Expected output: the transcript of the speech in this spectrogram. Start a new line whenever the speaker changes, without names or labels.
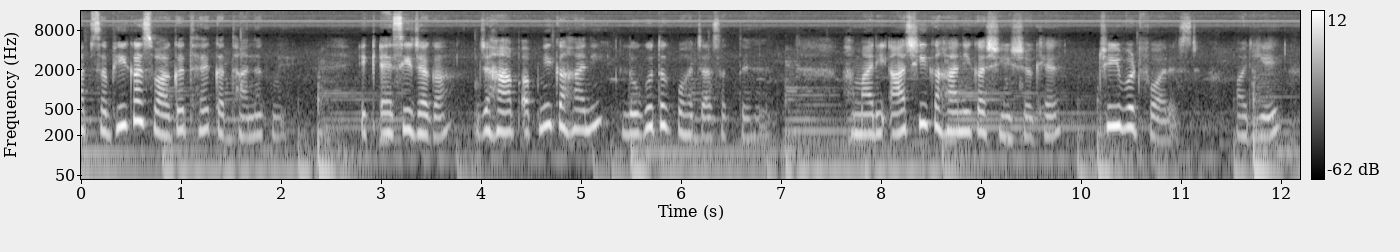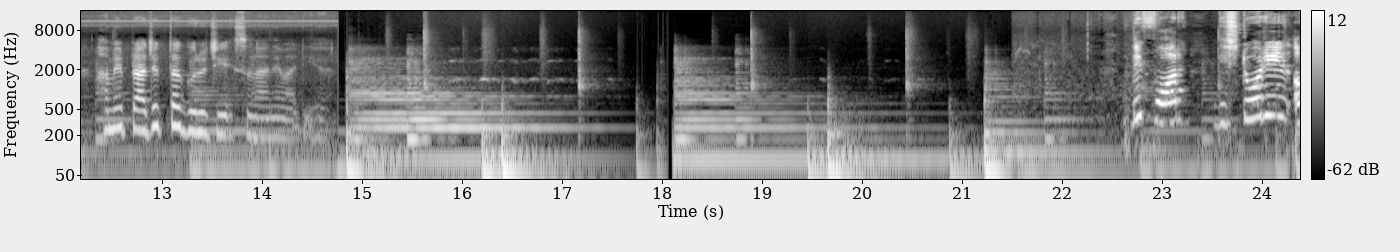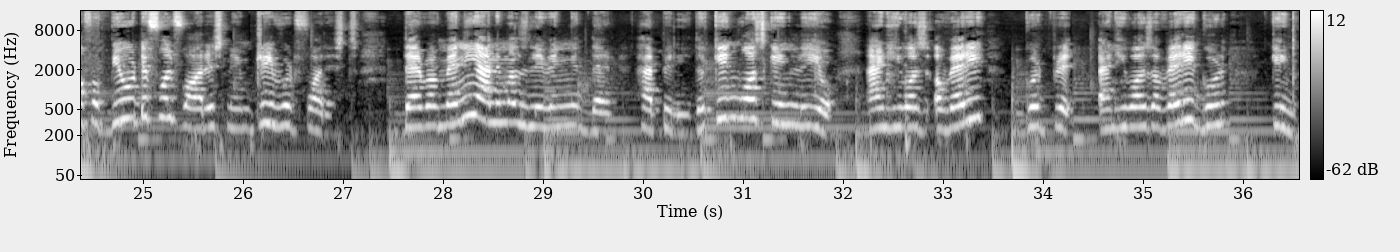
आप सभी का स्वागत है कथानक में। एक ऐसी जगह जहाँ आप अपनी कहानी लोगों तक पहुँचा सकते हैं। हमारी आज की कहानी का शीर्षक है ट्रीवुड फॉरेस्ट और ये हमें प्राजक्ता गुरुजी सुनाने वाली है।
The, story of a beautiful forest named Treewood Forest. There were many animals living there. Happily. The king was King Leo, and he was a very good pri- and he was a very good king.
